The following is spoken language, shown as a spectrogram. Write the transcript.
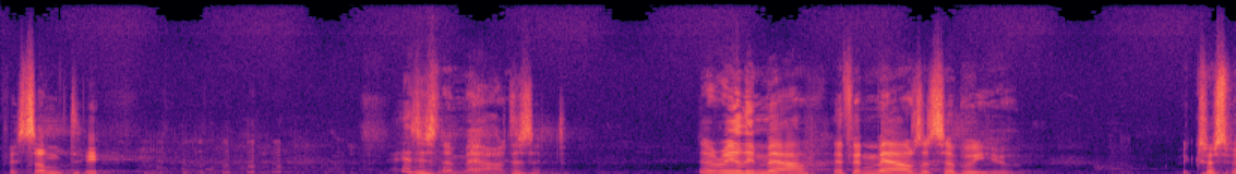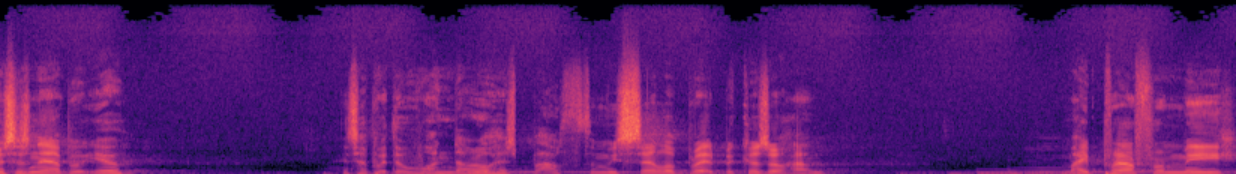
for someday. it doesn't matter, does it? Does it really matter? If it matters, it's about you. But Christmas isn't about you. It's about the wonder of his birth, and we celebrate because of him. My prayer for me,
